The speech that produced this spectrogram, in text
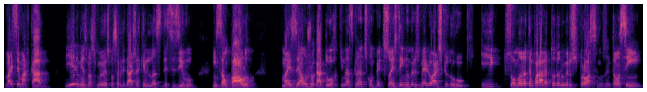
vai ser marcado e ele mesmo assumiu responsabilidade naquele lance decisivo em São Paulo, mas é um jogador que nas grandes competições tem números melhores que o do Hulk e somando a temporada toda números próximos. Então, assim,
